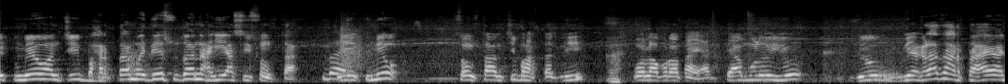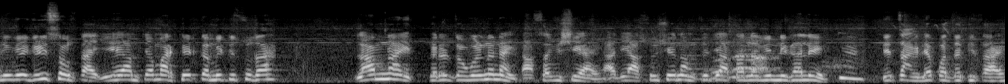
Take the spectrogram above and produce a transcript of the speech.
एकमेव आमची भारतामध्ये सुद्धा नाही अशी संस्था. बर. ही एकमेव संस्था आमची भारतातली कोल्हापुरात आहे. आणि त्यामुळं ह्यो ह्यो वेगळाच अर्थ आहे आणि वेगळीच संस्था आहे. हे आमच्या मार्केट कमिटीत सुद्धा लांब नाहीत खरं जवळनं नाहीत असा विषय आहे. आणि असोसिएशन आमचं जे आता नवीन निघाले. ते चांगल्या पद्धतीचं आहे.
